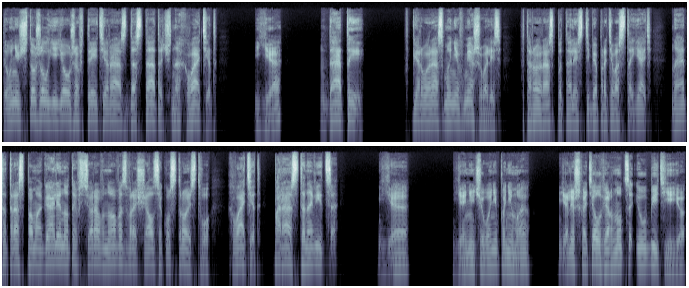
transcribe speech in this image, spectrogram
Ты уничтожил ее уже в третий раз, достаточно, хватит». «Я?» «Да, ты. В первый раз мы не вмешивались, второй раз пытались тебе противостоять, на этот раз помогали, но ты все равно возвращался к устройству. Хватит, пора остановиться». «Я... я ничего не понимаю. Я лишь хотел вернуться и убить ее.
